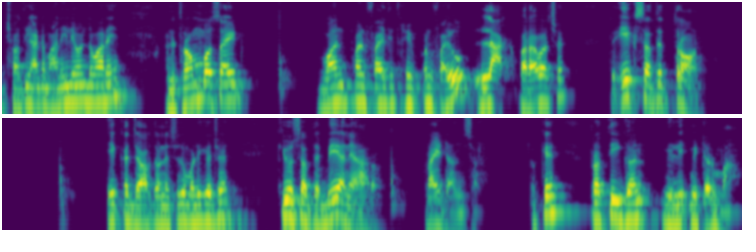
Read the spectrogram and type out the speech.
છ થી આઠ માની લેવાનું તમારે. અને થ્રોમ્બોસાઇટ વન પોઈન્ટ ફાઈવથી થ્રી પોઈન્ટ ફાઈવ લાખ, બરાબર છે? તો એક સાથે ત્રણ. એક જ જવાબ તમને સીધો મળી ગયો છે. ક્યુ સાથે બે અને આર. રાઈટ આન્સર. ઓકે? પ્રતિ ઘન મિલીમીટરમાં.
